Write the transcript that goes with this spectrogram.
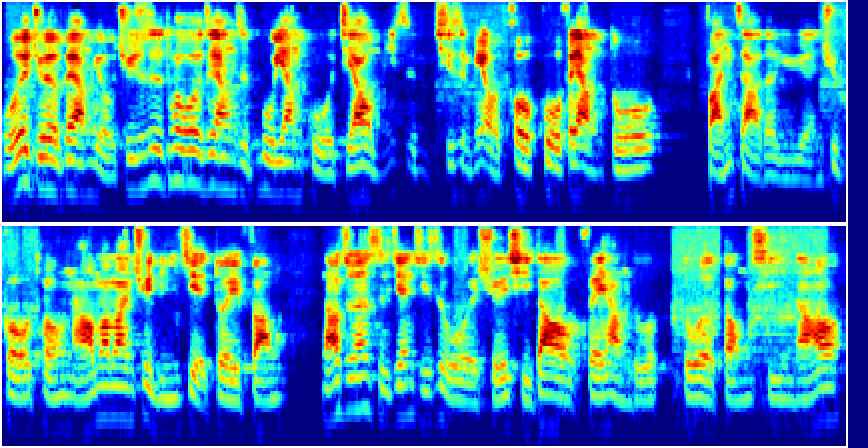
我会觉得非常有趣。就是透过这样子不一样国家，我们一直其实没有透过非常多繁杂的语言去沟通，然后慢慢去理解对方。然后这段时间，其实我也学习到非常多多的东西。然后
